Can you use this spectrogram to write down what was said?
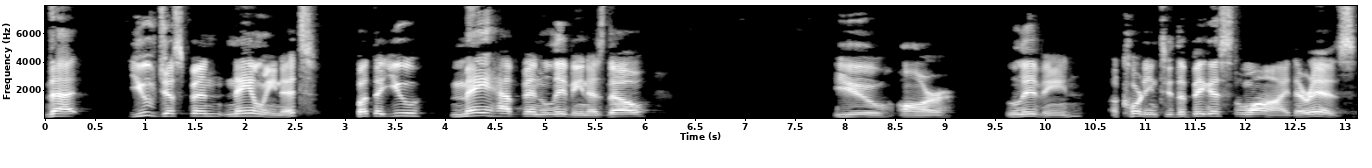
that you've just been nailing it, but that you may have been living as though you are living according to the biggest lie there is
